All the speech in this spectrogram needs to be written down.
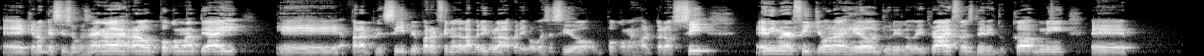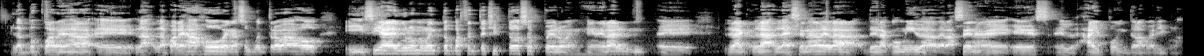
Eh, creo que si se hubiesen agarrado un poco más de ahí eh, para el principio y para el final de la película, la película hubiese sido un poco mejor. Pero sí, Eddie Murphy, Jonah Hill, Julie Louis-Dreyfus, David Duchovny, las dos parejas, la, la, pareja joven hace un buen trabajo y sí hay algunos momentos bastante chistosos, pero en general la, la, escena de la, de la, comida, de la cena, es, el high point de la película.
